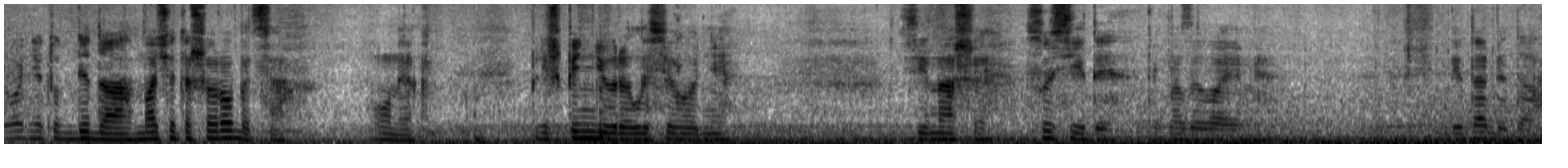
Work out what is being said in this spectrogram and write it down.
Сьогодні тут біда. Бачите, що робиться? Вон як пришпіндюрили сьогодні ці наші сусіди, так називаємо. Біда, біда.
